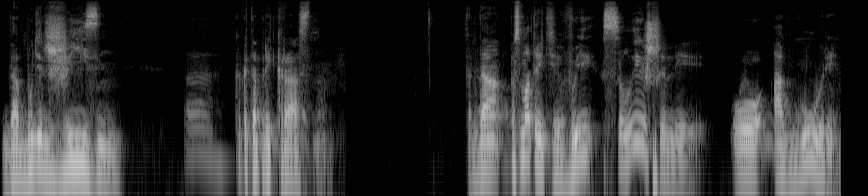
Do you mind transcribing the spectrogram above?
Да будет жизнь. Как это прекрасно. Когда, посмотрите, вы слышали о Агуре.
